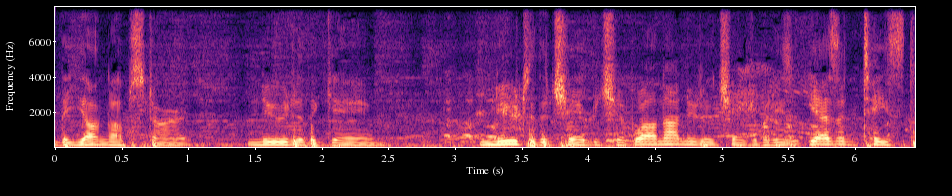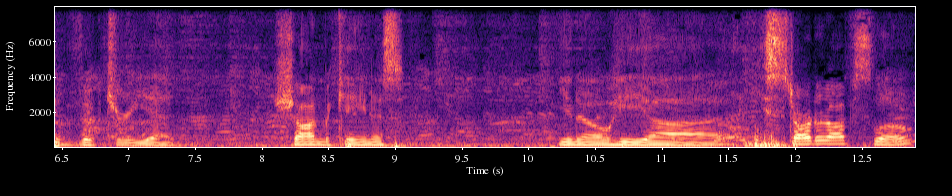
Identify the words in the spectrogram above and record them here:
the young upstart, new to the game, new to the championship. Well, not new to the championship, but he's, he hasn't tasted victory yet. Sean McCanis. You know, he uh, he started off slow,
